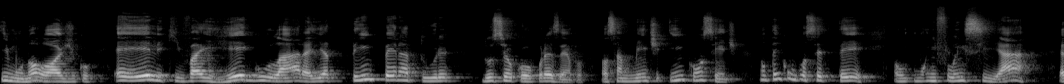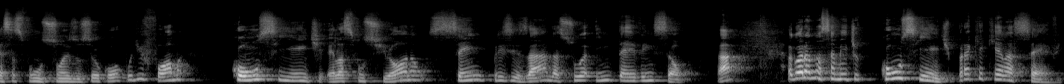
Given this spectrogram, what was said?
imunológico. É ele que vai regular aí a temperatura do seu corpo, por exemplo. Nossa mente inconsciente. Não tem como você ter, influenciar essas funções do seu corpo de forma consciente. Elas funcionam sem precisar da sua intervenção, tá? Agora, a nossa mente consciente, para que, que ela serve?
